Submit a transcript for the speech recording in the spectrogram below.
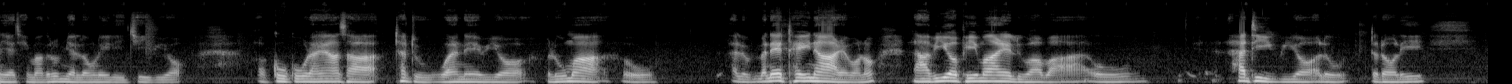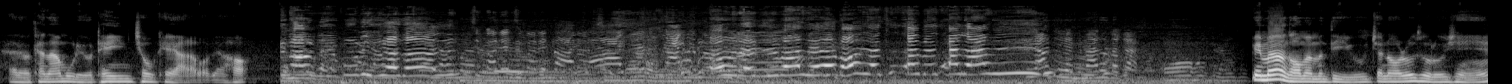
နေတဲ့အချိန်မှာသူတို့မျက်လုံးလေးတွေကြည့်ပြီးတော့ကိုကိုတိုင်းအစားထတ်တူဝမ်းနေပြီးတော့ဘလို့မှဟိုအဲ့လိုမနေ့ထိန်းထားရတယ်ပေါ့နော်လာပြီးတော့ဖေးမားတဲ့လူကပါဟိုဟတ်တီပြီးတော့အဲ့လိုတော်တော်လေးအဲ့လိုခံစားမှုတွေကိုထိန်းချုပ်ခဲ့ရတာပေါ့ဗျာဟုတ်ကောင်းတယ်ပူပြီးရတာစကားနဲ့စကားနဲ့နားလိုက်လိုက်တော့လည်းဒီပါလေဘာလို့ဆက်ဆက်မလာဘူးရောက်တယ်ညီမတို့ကကအော်ဟုတ်တယ် ပင်မအကောင်မှမသိဘူးကျွန်တော်တို့ဆိုလို့ရှိရင်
